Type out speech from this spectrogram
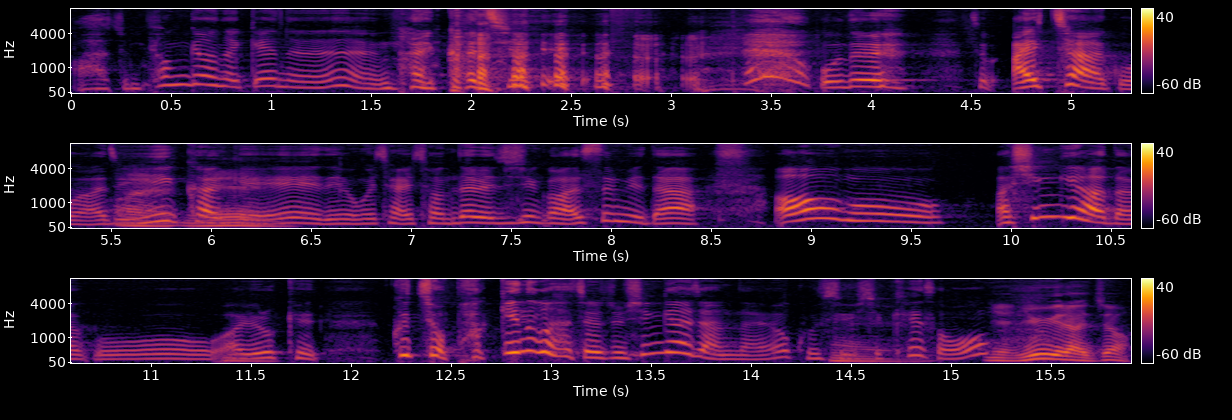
아 좀 편견을 깨는 말까지 오늘 좀 알차고 아주 아, 유익하게 네. 내용을 잘 전달해 주신 것 같습니다. 아우 뭐 아, 신기하다고 아, 음. 이렇게 그쵸 바뀌는 것 자체가 좀 신기하지 않나요? 골수 네. 이식해서 예, 유일하죠.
